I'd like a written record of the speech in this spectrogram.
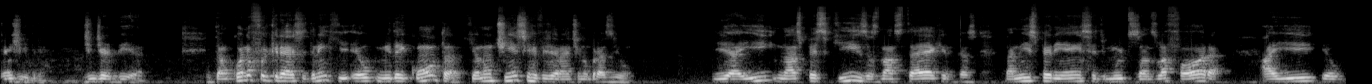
Gengibre. Ginger beer. Então, quando eu fui criar esse drink, eu me dei conta que eu não tinha esse refrigerante no Brasil. E aí, nas pesquisas, nas técnicas, na minha experiência de muitos anos lá fora, aí eu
